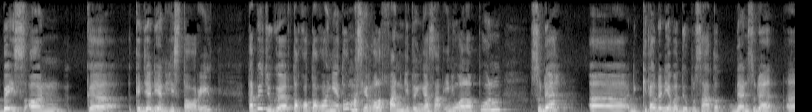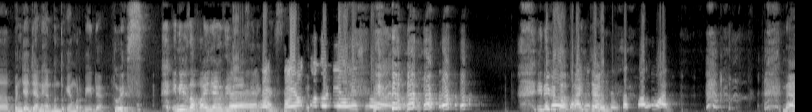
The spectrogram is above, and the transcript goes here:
based on ke kejadian historik tapi juga tokoh-tokohnya itu masih relevan gitu hingga saat ini walaupun sudah di- kita udah di abad 21 dan sudah eh, penjajahan dengan bentuk yang berbeda. Wes. Ini bisa panjang sih Eh, ini. neokolonialisme. Ini bisa panjang. Nah,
